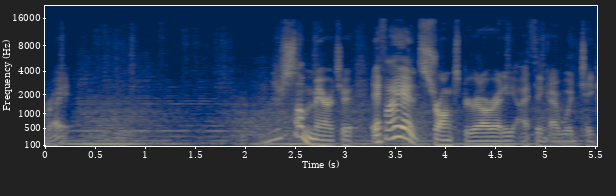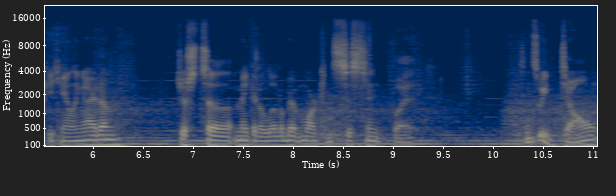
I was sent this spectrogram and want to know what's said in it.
Right? There's some merit to it. If I had strong spirit already, I think I would take a healing item. just to make it a little bit more consistent, but since we don't,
